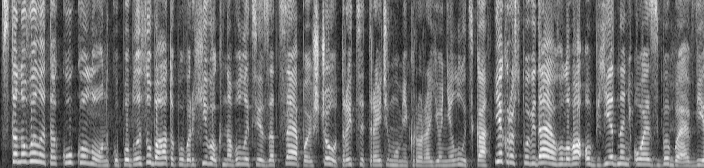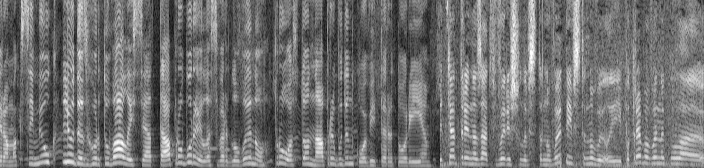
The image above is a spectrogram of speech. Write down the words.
Встановили таку колонку поблизу багатоповерхівок на вулиці Зацепи, що у 33-му мікрорайоні Луцька. Як розповідає голова об'єднань ОСББ Віра Максимюк, люди згуртувалися та пробурили свердловину просто на прибудинковій території. Дня три назад вирішили встановити і встановили її. Потреба виникла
